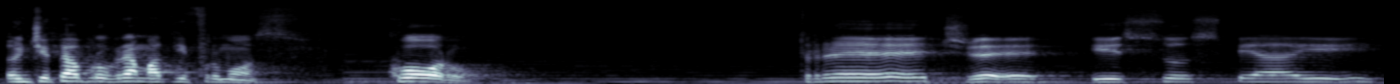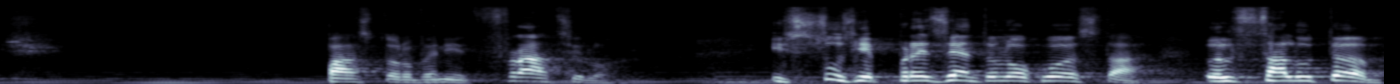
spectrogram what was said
începeau programul atât frumos. Corul, Trece Iisus pe aici. Pastorul venit, fraților, Iisus e prezent în locul ăsta. Îl salutăm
